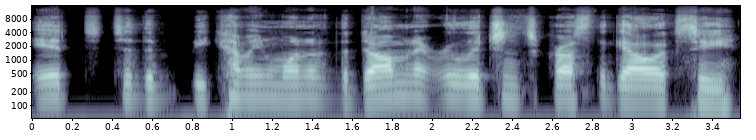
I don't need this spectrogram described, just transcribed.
it to the becoming one of the dominant religions across the galaxy.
